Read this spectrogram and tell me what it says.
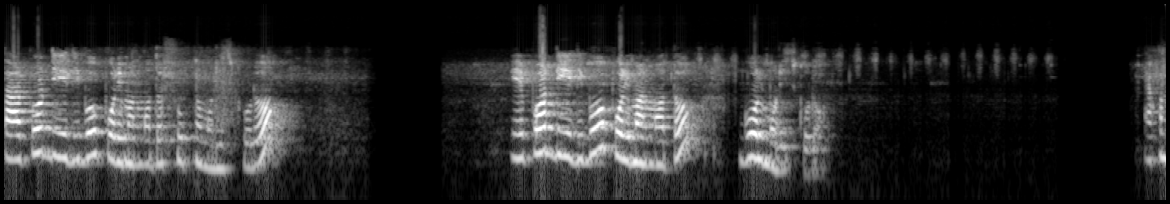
তারপর দিয়ে দিব পরিমাণ মতো শুকনো মরিচ গুঁড়ো। এরপর দিয়ে দিব পরিমাণ মতো গোলমরিচ গুঁড়ো। এখন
